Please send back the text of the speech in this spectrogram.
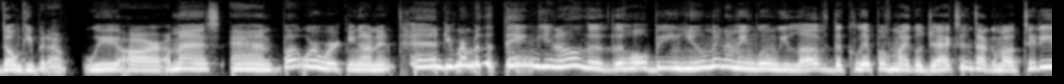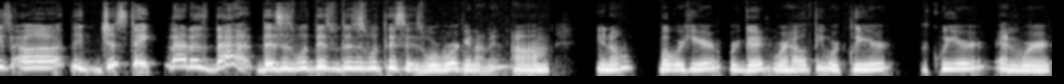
don't keep it up. We are a mess, and but we're working on it. And you remember the thing, you know, the the whole being human. I mean, when we loved the clip of Michael Jackson talking about titties, uh, just take that as that. This is what this this is what this is. We're working on it. Um, you know, but we're here. We're good. We're healthy. We're clear. We're queer, and we're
